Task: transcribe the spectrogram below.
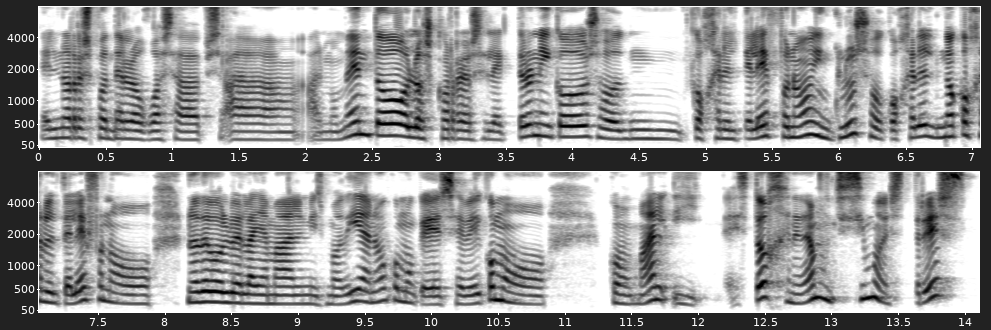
El no responder los WhatsApps al momento, o los correos electrónicos, o mm, coger el teléfono, incluso no coger el teléfono, o no devolver la llamada el mismo día, ¿no? Como que se ve como, como mal y esto genera muchísimo estrés.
